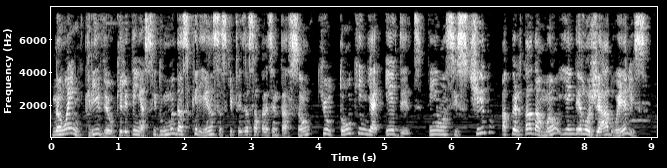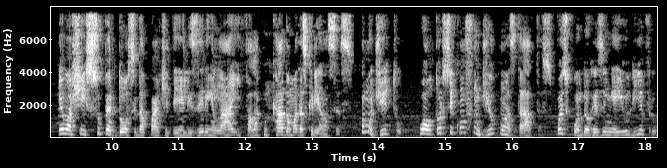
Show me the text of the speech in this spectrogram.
Não é incrível que ele tenha sido uma das crianças que fez essa apresentação, que o Tolkien e a Edith tenham assistido, apertado a mão e ainda elogiado eles? Eu achei super doce da parte deles irem lá e falar com cada uma das crianças. Como dito, o autor se confundiu com as datas, pois quando eu resenhei o livro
